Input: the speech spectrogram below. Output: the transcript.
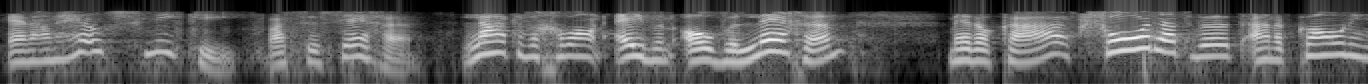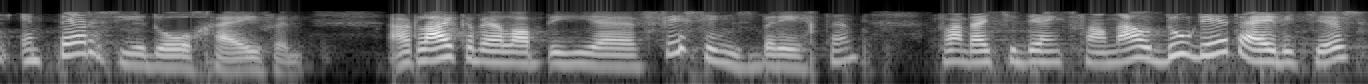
En dan heel sneaky wat ze zeggen. Laten we gewoon even overleggen met elkaar voordat we het aan de koning in Perzië doorgeven. Nou, het lijkt wel op die uh, vissingsberichten. Van dat je denkt van, nou doe dit eventjes,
